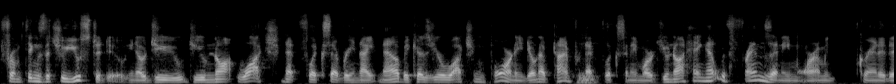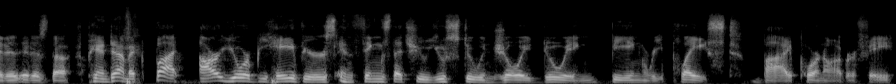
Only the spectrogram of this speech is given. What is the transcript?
from things that you used to do? You know do you do you not watch netflix every night now because you're watching porn and you don't have time for mm-hmm. netflix anymore? Do you not hang out with friends anymore? I mean granted it, it is the pandemic but are your behaviors and things that you used to enjoy doing being replaced by pornography?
